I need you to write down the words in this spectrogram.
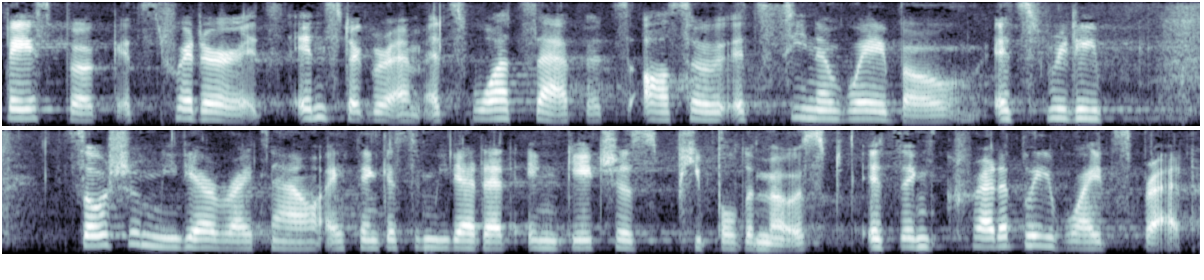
Facebook, it's Twitter, it's Instagram, it's WhatsApp, it's also it's Sina Weibo. It's really social media right now, I think, is the media that engages people the most. It's incredibly widespread.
